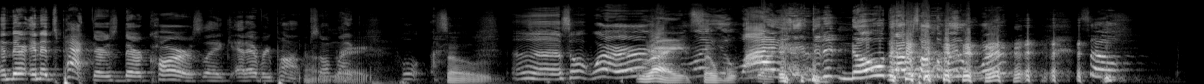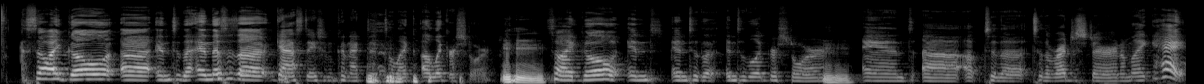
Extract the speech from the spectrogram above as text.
And they're and it's packed. There's there are cars like at every pump. So oh, I'm right. like, So uh, so it worked. Right, so- why did it know that I was on the way to work? So so I go uh, into the and this is a gas station connected to like a liquor store. So I go in, into the into the liquor store and uh, up to the to the register and I'm like, hey,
